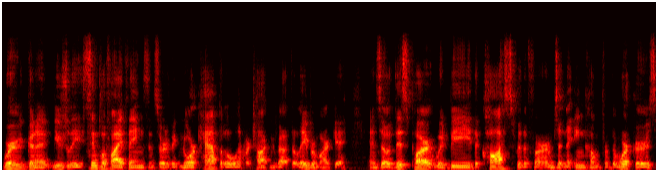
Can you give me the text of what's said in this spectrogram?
we're going to usually simplify things and sort of ignore capital when we're talking about the labor market, and so this part would be the costs for the firms and the income for the workers,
